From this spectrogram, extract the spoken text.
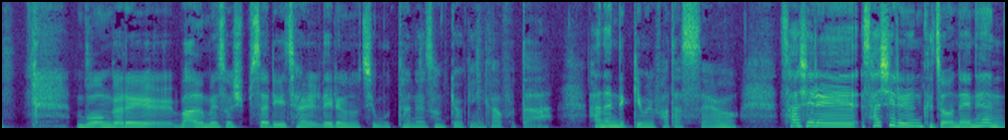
무언가를 마음에서 쉽사리 잘 내려놓지 못하는 성격인가 보다 하는 느낌을 받았어요. 사실에, 사실은 그전에는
